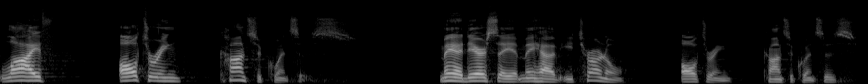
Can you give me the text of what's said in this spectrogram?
life altering consequences. May I dare say it may have eternal altering consequences.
